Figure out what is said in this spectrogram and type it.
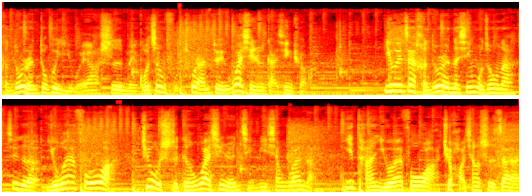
很多人都会以为啊是美国政府突然对外星人感兴趣了，因为在很多人的心目中呢，这个 UFO 啊就是跟外星人紧密相关的，一谈 UFO 啊就好像是在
